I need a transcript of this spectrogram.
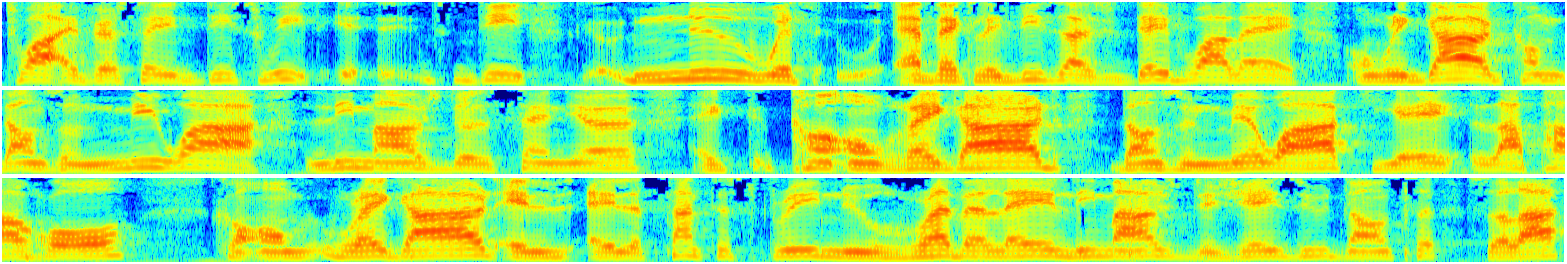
3 et verset 18 dit, nous avec les visages dévoilés, on regarde comme dans un miroir l'image du Seigneur et quand on regarde dans un miroir qui est la parole, quand on regarde et, le Saint-Esprit nous révèle l'image de Jésus dans cela,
